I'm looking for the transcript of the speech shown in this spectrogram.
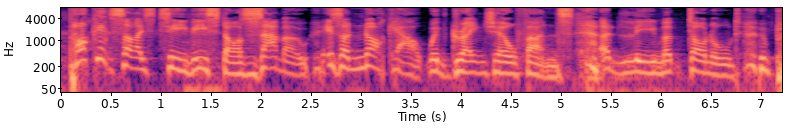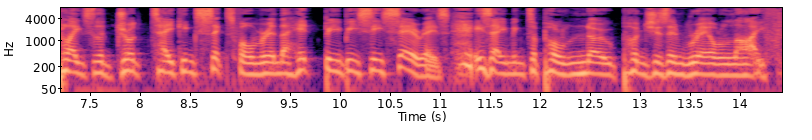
Pocket sized TV star Zammo is a knockout with Grange Hill fans, and Lee MacDonald, who plays the drug taking six former in the hit BBC series, is aiming to pull no punches in real life.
